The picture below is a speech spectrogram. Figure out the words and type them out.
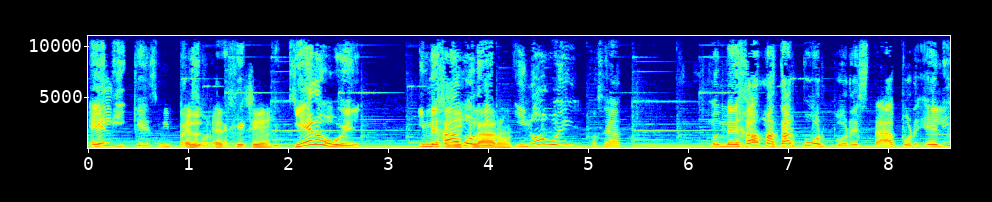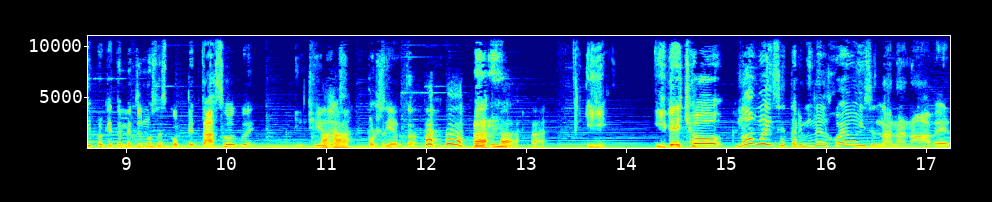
Ellie, que es mi personaje sí. que quiero, güey. Y me dejaba Sí, morir. claro. Y no, güey. O sea, me- dejaba matar por, por esta, por Ellie, porque te mete unos escopetazos, güey. Bien chidos, Ajá. por cierto. Y, y de hecho, no, güey, se termina el juego y dices, no, no, no, a ver.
